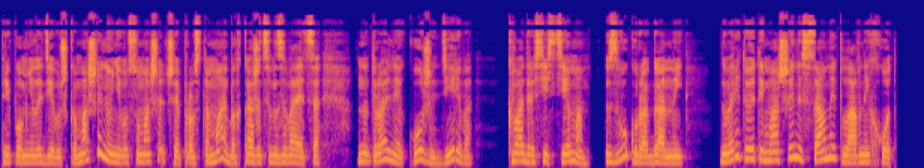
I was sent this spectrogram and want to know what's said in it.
припомнила девушка, машина у него сумасшедшая, просто Майбах, кажется, называется. Натуральная кожа, дерево, квадросистема, звук ураганный. Говорит, у этой машины самый плавный ход,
